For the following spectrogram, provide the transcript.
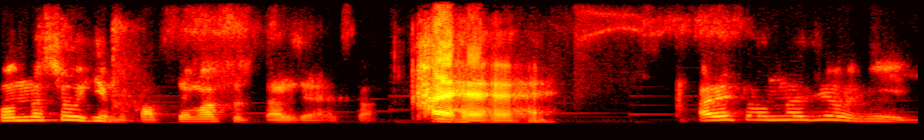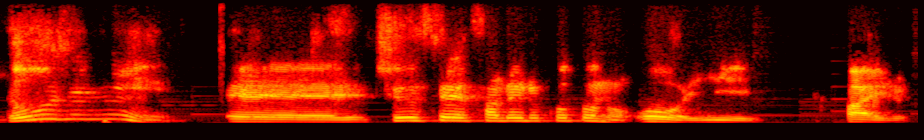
こんな商品も買ってますってあるじゃないですか。はいはいはいはい。あれと同じように、同時に、えー修正されることの多いファイル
